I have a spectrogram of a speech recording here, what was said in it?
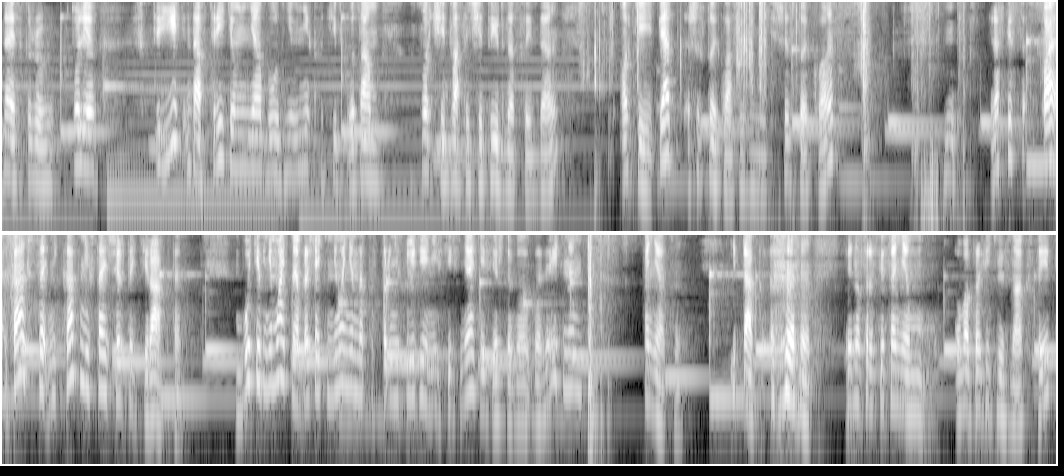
да, я скажу, то ли в третьем, да, в третьем у меня был дневник, типа, там, Сочи 2014, да? Окей, пят... шестой класс, извините, шестой класс. Распис... По... Кажется, никак не стать жертвой теракта. Будьте внимательны, обращайте внимание на посторонних людей, не стесняйтесь, если что было подозрительным. Понятно. Итак, у нас расписание вопросительный знак стоит.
